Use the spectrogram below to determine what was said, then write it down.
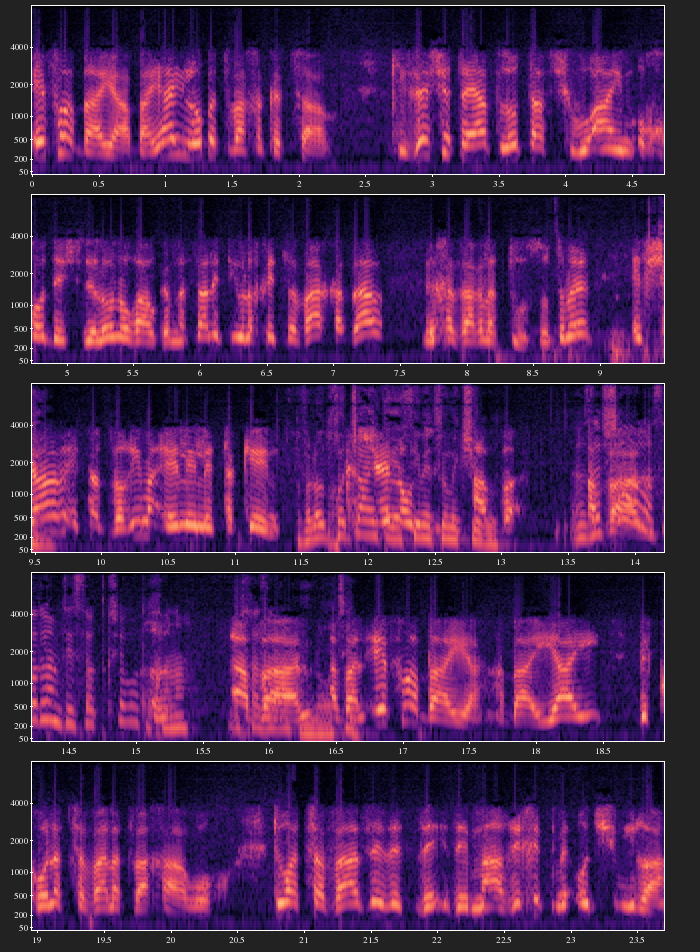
איפה הבעיה? הבעיה היא לא בטווח הקצר. כי זה שטייס לא טס שבועיים או חודש זה לא נורא, הוא גם נסע לטיול אחרי צבא, חזר וחזר לטוס. זאת אומרת, אפשר את הדברים האלה לתקן. אבל עוד חודשיים טייסים יצאו מכשירות. אז אפשר לעשות להם טיסות כשירות. בחזרה. אבל, לא. אבל איפה הבעיה? הבעיה היא בכל הצבא לטווח הארוך. תראו, הצבא זה, זה, זה, זה מערכת מאוד שבירה,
